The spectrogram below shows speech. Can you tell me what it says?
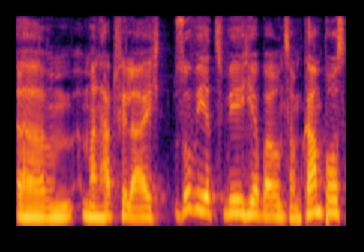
ähm, man hat vielleicht, so wie jetzt wir hier bei uns am Campus,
